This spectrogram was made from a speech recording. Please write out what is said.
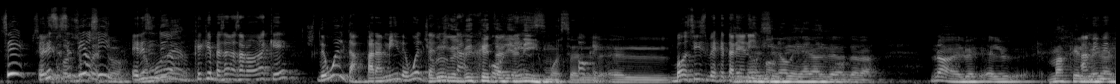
Sí, en ese sentido sí. En ese sentido bien. que hay que empezar a hacerlo ahora que, de vuelta, para mí, de vuelta. Yo creo que el vegetarianismo es el, coherencia. Ok. el- Vos decís no vegetarianismo. No, el ideal de veganismo. la Torah. No, el, el- más que el A mí me- me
